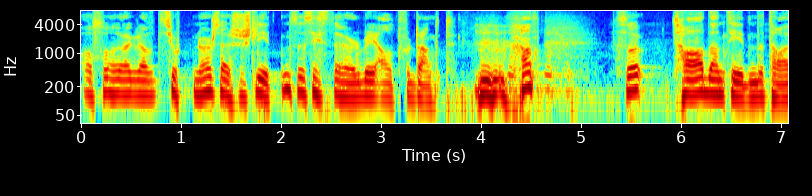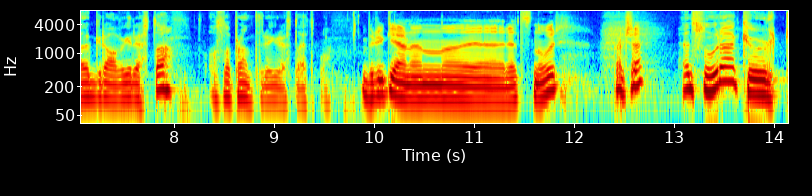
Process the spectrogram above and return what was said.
og så når du har gravd 14 høl, så er du så sliten, så det siste hølet blir altfor trangt. Mm. Så ta den tiden det tar å grave grøfta, og så planter du grøfta etterpå. Bruk gjerne en eh, rett snor, kanskje, En snor er kult.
